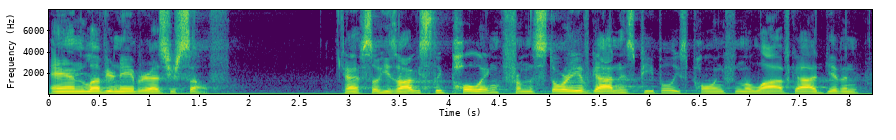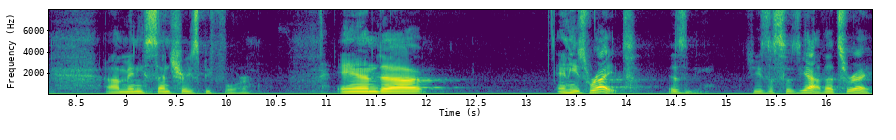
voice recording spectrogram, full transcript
and love your neighbor as yourself. Okay, so he's obviously pulling from the story of God and his people. He's pulling from the law of God given uh, many centuries before. And, uh, and he's right, isn't he? Jesus says, Yeah, that's right.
